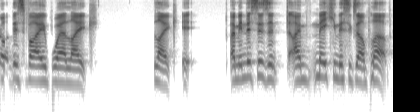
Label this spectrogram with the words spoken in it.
got this vibe where like like it I mean this isn't I'm making this example up,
